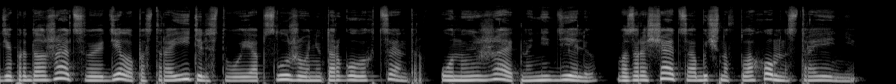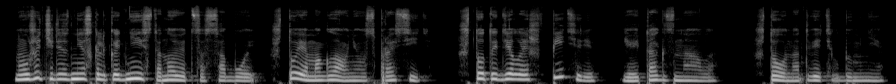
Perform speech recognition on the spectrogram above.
где продолжает свое дело по строительству и обслуживанию торговых центров. Он уезжает на неделю, возвращается обычно в плохом настроении. Но уже через несколько дней становится собой. Что я могла у него спросить? «Что ты делаешь в Питере?» Я и так знала. Что он ответил бы мне?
